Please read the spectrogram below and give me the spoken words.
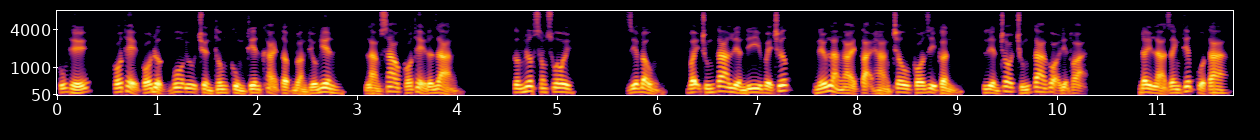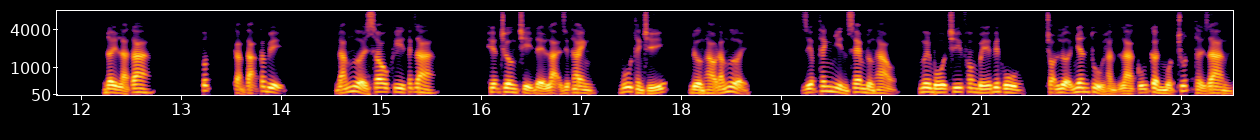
Cũng thế, có thể có được vô ưu truyền thông cùng thiên khải tập đoàn thiếu niên, làm sao có thể đơn giản? Cơm nước xong xuôi. Diệp đồng, vậy chúng ta liền đi về trước, nếu là ngài tại hàng châu có gì cần, liền cho chúng ta gọi điện thoại. Đây là danh thiếp của ta. Đây là ta tốt, cảm tạ các vị. Đám người sau khi tách ra, hiện trường chỉ để lại diệp thanh, vu thành trí, đường hào đám người. Diệp thanh nhìn xem đường hào người bố trí phong bế viết khu, chọn lựa nhân thủ hẳn là cũng cần một chút thời gian,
